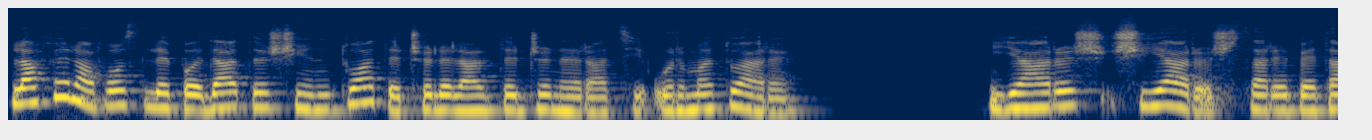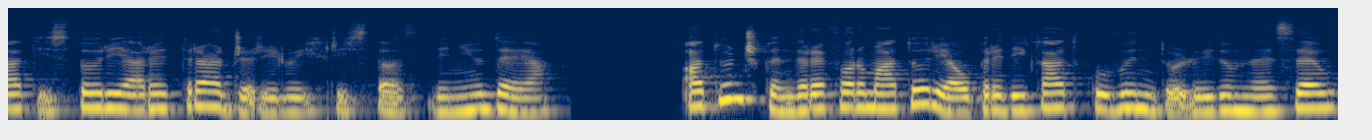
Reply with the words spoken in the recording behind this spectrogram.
la fel a fost lepădată și în toate celelalte generații următoare. Iarăși și iarăși s-a repetat istoria retragerii lui Hristos din Iudea. Atunci când reformatorii au predicat cuvântul lui Dumnezeu,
